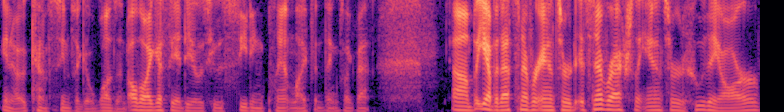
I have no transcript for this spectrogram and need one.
you know, it kind of seems like it wasn't. Although I guess the idea was he was seeding plant life and things like that. Um, but yeah, but that's never answered. It's never actually answered who they are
